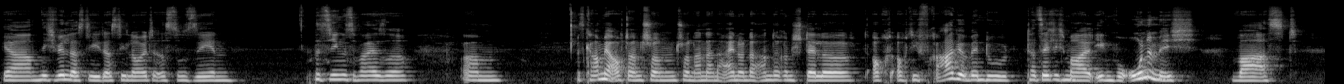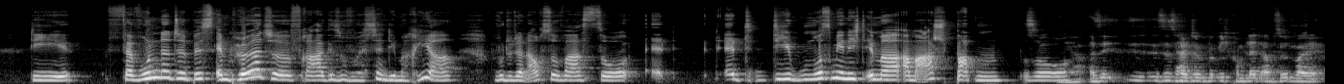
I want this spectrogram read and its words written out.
ja nicht will, dass die, dass die Leute es so sehen. Beziehungsweise ähm, es kam ja auch dann schon schon an der einen oder anderen Stelle auch auch die Frage, wenn du tatsächlich mal irgendwo ohne mich warst, die verwunderte bis empörte Frage, so, wo ist denn die Maria? Wo du dann auch so warst, so, äh, äh, die muss mir nicht immer am Arsch bappen, so. Ja, also es ist halt wirklich komplett absurd, weil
